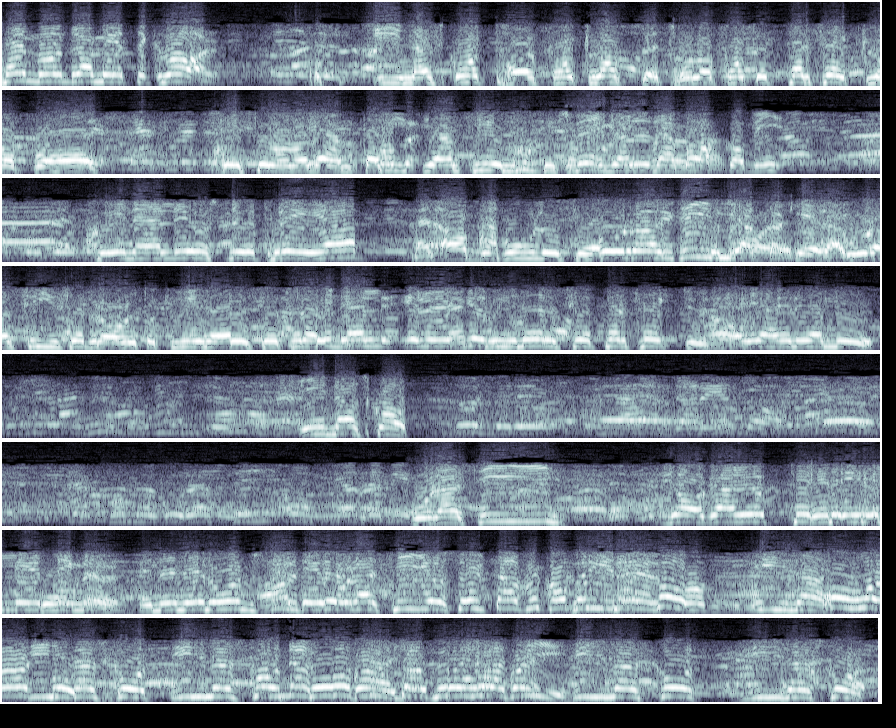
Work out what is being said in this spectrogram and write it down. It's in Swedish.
500 meter kvar. Ina Skott har fått loppet. Hon har fått ett perfekt lopp och här sitter hon och väntar lite grann till. Svingade där bakom. Quinelli just nu trea. Men Abobolo ser Orasi attackerar. Orasi ser bra ut och Quinelli ser perfekt ut. Quinelli ser perfekt ut. Heja Helene nu. Ina Skott. Orasi jagar upp till ledning nu. En, en enorm ja, det är Borasi och så utanför kommer Ina skott. Ina, Oerhört Ina skott. Ina skott. Ina skott utanför Borasi. Ina skott. Ina skott.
